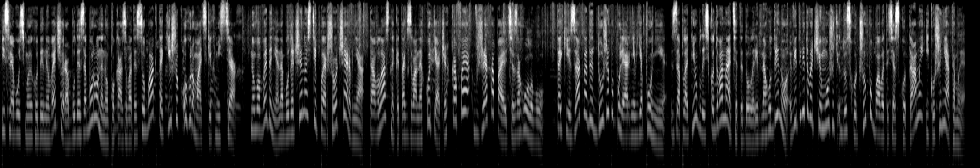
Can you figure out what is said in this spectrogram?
Після восьмої години вечора буде заборонено показувати собак та кішок у громадських місцях. Нововведення набуде чинності 1 червня, та власники так званих котячих кафе вже хапаються за голову. Такі заклади дуже популярні в Японії. За платню близько 12 доларів на годину відвідувачі можуть досхочу побавитися з котами і кошенятами.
